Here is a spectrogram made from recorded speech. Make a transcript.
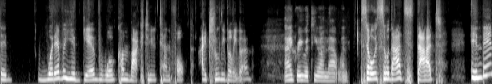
the whatever you give will come back to you tenfold. I truly believe that. I agree with you on that one. So so that's that. And then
